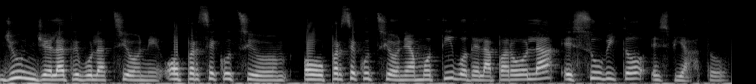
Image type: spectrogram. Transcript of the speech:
giunge la tribolazione o persecuzione, o persecuzione a motivo della parola è subito sviato.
